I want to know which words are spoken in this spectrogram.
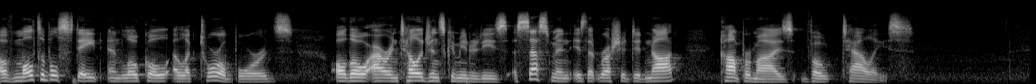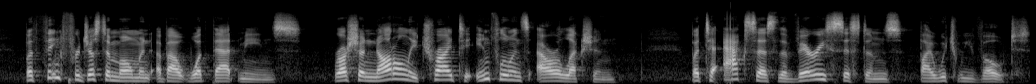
of multiple state and local electoral boards, although our intelligence community's assessment is that Russia did not compromise vote tallies. But think for just a moment about what that means. Russia not only tried to influence our election, but to access the very systems by which we vote.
